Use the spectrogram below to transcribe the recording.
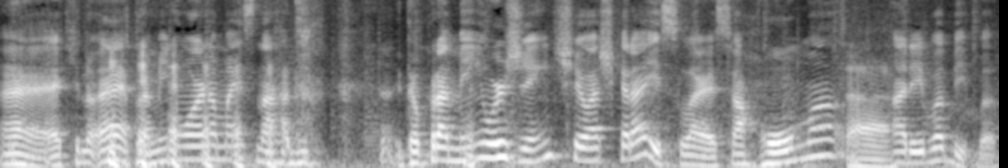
É, é que não- é, pra mim não orna mais nada. Então, pra mim, urgente, eu acho que era isso, Lércio. Arruma Tá. Aribabiba.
